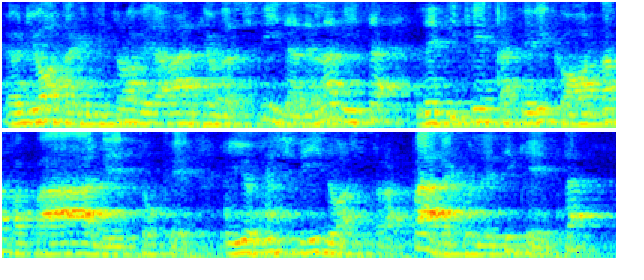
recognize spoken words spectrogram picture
e ogni volta che ti trovi davanti a una sfida della vita l'etichetta ti ricorda papà ha detto che io ti sfido a strappare quell'etichetta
